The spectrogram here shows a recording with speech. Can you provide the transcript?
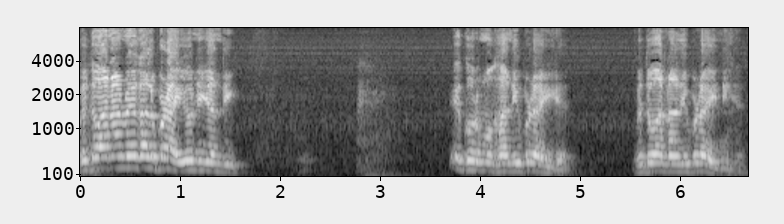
ਵਿਦਵਾਨਾਂ ਨੂੰ ਇਹ ਗੱਲ ਪੜ੍ਹਾਈ ਹੋ ਨਹੀਂ ਜਾਂਦੀ। ਇਹ ਗੁਰਮੁਖਾਂ ਦੀ ਪੜ੍ਹਾਈ ਹੈ। ਵਿਦਵਾਨਾਂ ਦੀ ਪੜ੍ਹਾਈ ਨਹੀਂ ਹੈ।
